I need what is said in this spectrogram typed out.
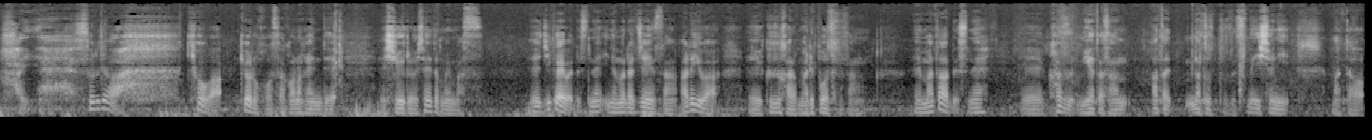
はい、それでは今日は今日の放送はこの辺で終了したいと思います。え次回はですね稲村ジェーンさんあるいは、え葛原マリポーサさん、えまたはですね、えカズ宮田さんあたなどとですね一緒にまた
